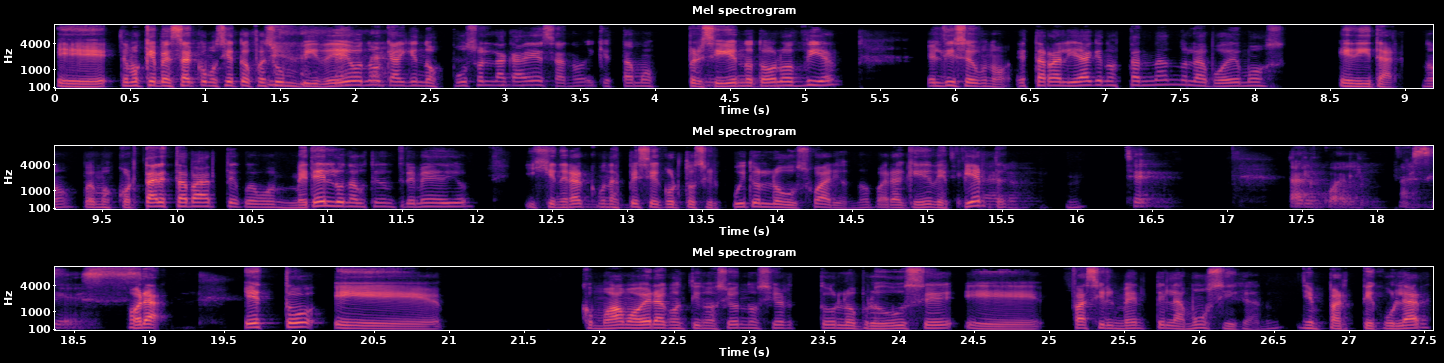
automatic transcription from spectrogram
Eh, tenemos que pensar como si esto fuese un video, ¿no? Que alguien nos puso en la cabeza, ¿no? Y que estamos percibiendo todos los días. Él dice, uno, esta realidad que nos están dando la podemos editar, ¿no? Podemos cortar esta parte, podemos meterle una cuestión entre medio y generar como una mm, especie de cortocircuito en los usuarios, ¿no? Para que Sí, despierten. claro. ¿m? Sí, tal cual, así es. Ahora, esto, eh, como vamos a ver a continuación, ¿no es cierto?, lo produce eh, fácilmente la música, ¿no? Y en particular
